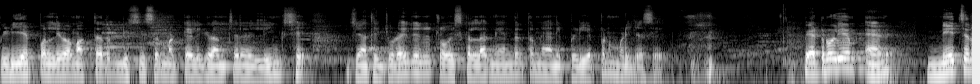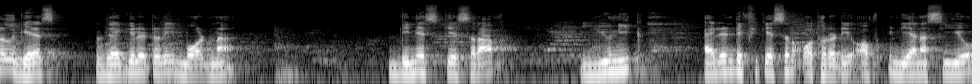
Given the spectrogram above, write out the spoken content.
પીડીએફ પણ લેવા માગતા તો ડિસિશનમાં ટેલિગ્રામ ચેનલ લિંક છે. જ્યાંથી જોડાઈ જજો. ચોવીસ કલાકની અંદર તમને આની પીડીએફ પણ મળી જશે. Petroleum and natural gas regulatory બોર્ડના Dinesh K Saraf, unique identification authority of ઇન્ડિયાના સીઈઓ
